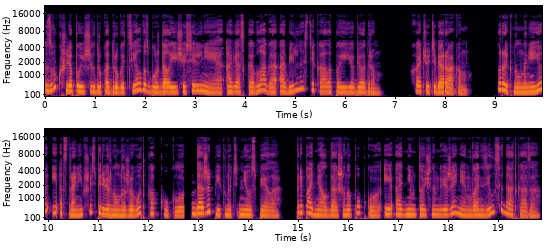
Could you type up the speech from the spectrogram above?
Звук шлепающих друг от друга тел возбуждал еще сильнее, а вязкая влага обильно стекала по ее бедрам. «Хочу тебя раком», Рыкнул на нее и, отстранившись, перевернул на живот, как куклу. Даже пикнуть не успела. Приподнял Дашину попку и одним точным движением вонзился до отказа.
